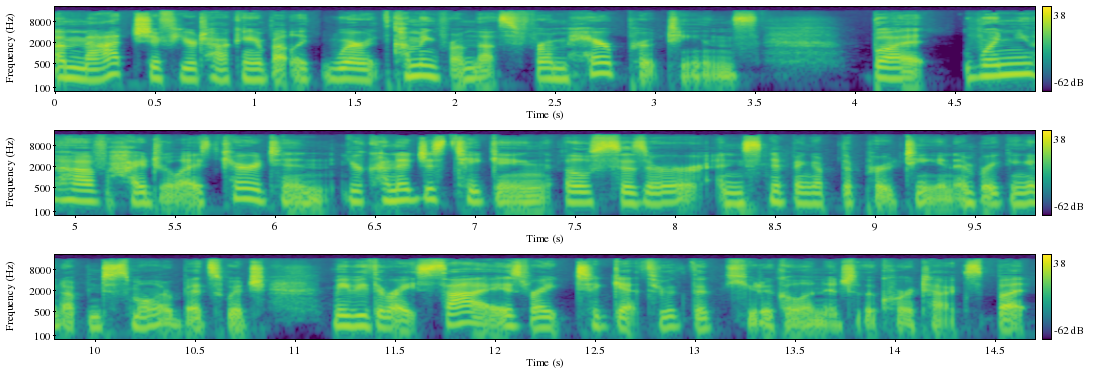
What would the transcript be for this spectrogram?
a match if you're talking about like where it's coming from. That's from hair proteins. But when you have hydrolyzed keratin, you're kind of just taking a scissor and snipping up the protein and breaking it up into smaller bits, which may be the right size, right, to get through the cuticle and into the cortex, but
